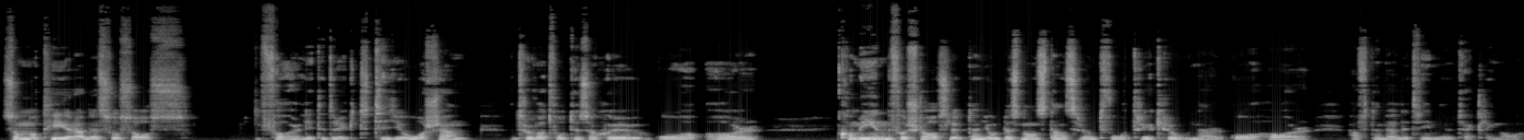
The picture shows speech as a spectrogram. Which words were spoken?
som noterades hos oss för lite drygt tio år sedan jag tror det var 2007 och har kom in, första avsluten gjordes någonstans runt 2-3 kronor och har haft en väldigt fin utveckling och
